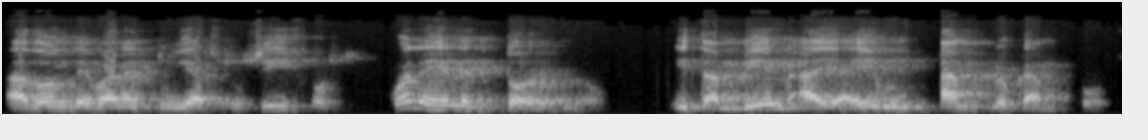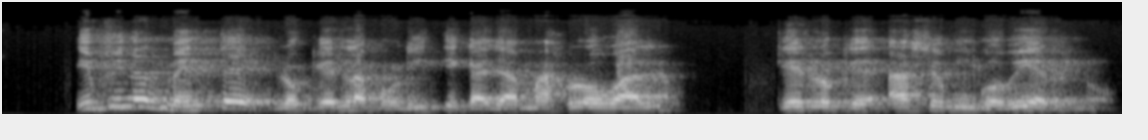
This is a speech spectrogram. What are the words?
a dónde van a estudiar sus hijos, cuál es el entorno. Y también hay ahí un amplio campo. Y finalmente, lo que es la política ya más global, que es lo que hace un gobierno.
